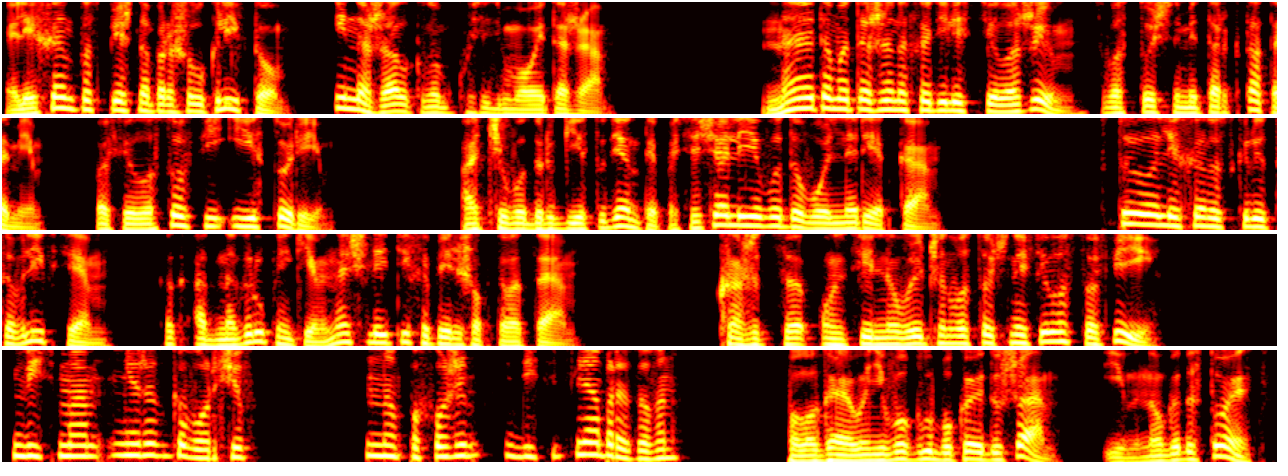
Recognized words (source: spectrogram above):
Элихан поспешно прошел к лифту и нажал кнопку седьмого этажа. На этом этаже находились стеллажи с восточными трактатами по философии и истории, отчего другие студенты посещали его довольно редко. Стоило Лихану скрыться в лифте, как одногруппники начали тихо перешептываться. Кажется, он сильно увлечен восточной философией. Весьма неразговорчив, но, похоже, действительно образован. Полагаю, у него глубокая душа и много достоинств,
